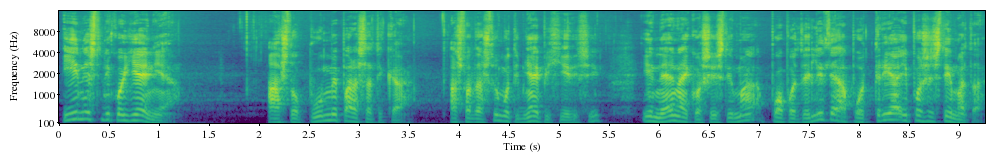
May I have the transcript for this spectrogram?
Είναι στην οικογένεια. Ας το πούμε παραστατικά. Ας φανταστούμε ότι μια επιχείρηση είναι ένα οικοσύστημα που αποτελείται από τρία υποσυστήματα.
